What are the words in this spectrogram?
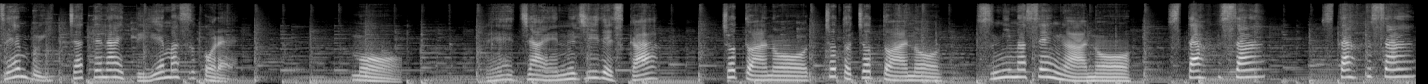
全部言っちゃってないって言えますこれ。もうえー、じゃあ NG ですか？ちょっとあのちょっとちょっとあのすみませんがあのスタッフさん？スタッフさん？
